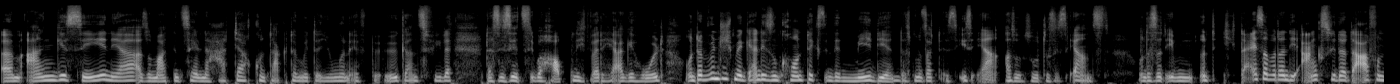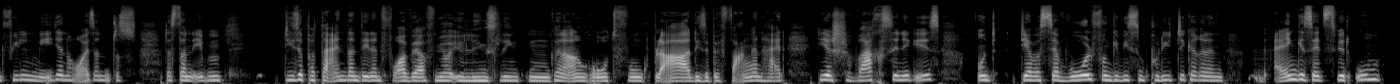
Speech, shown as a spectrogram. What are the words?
ähm, angesehen. Ja, also Martin Zellner hat ja auch Kontakte mit der jungen FPÖ, ganz viele. Das ist jetzt überhaupt nicht weit hergeholt. Und da wünsche ich mir gerne diesen Kontext in den Medien, dass man sagt, es ist ernst, also so, das ist ernst. Und das hat eben, und ich, da ist aber dann die Angst wieder da von vielen Medienhäusern, dass, dass dann eben diese Parteien dann denen vorwerfen, ja, ihr Linkslinken, keine Ahnung, Rotfunk, bla, diese Befangenheit, die ja schwachsinnig ist und die aber sehr wohl von gewissen Politikerinnen eingesetzt wird, um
